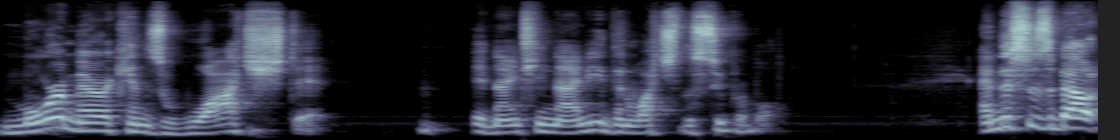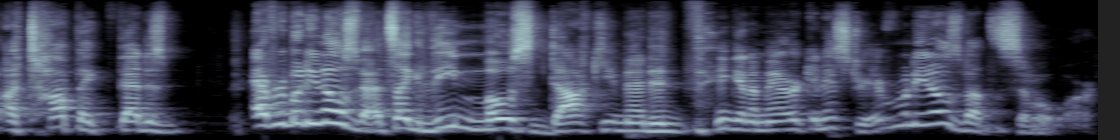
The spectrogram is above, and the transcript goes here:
more Americans watched it in 1990 than watched the Super Bowl. And this is about a topic that is everybody knows about. It's like the most documented thing in American history. Everybody knows about the Civil War.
